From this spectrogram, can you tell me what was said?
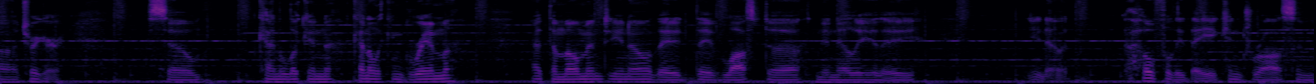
uh, trigger. So, kind of looking, kind of looking grim at the moment. You know, they they've lost uh. They, you know, hopefully they can draw some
